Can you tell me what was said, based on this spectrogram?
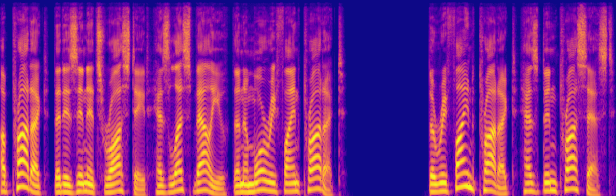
A product that is in its raw state has less value than a more refined product. The refined product has been processed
